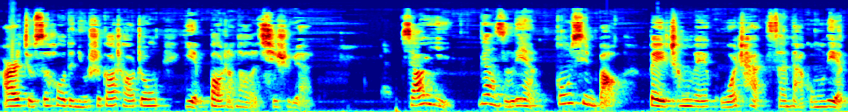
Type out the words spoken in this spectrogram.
而九四后的牛市高潮中也暴涨到了七十元。小蚁。量子链、工信宝被称为国产三大公链，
